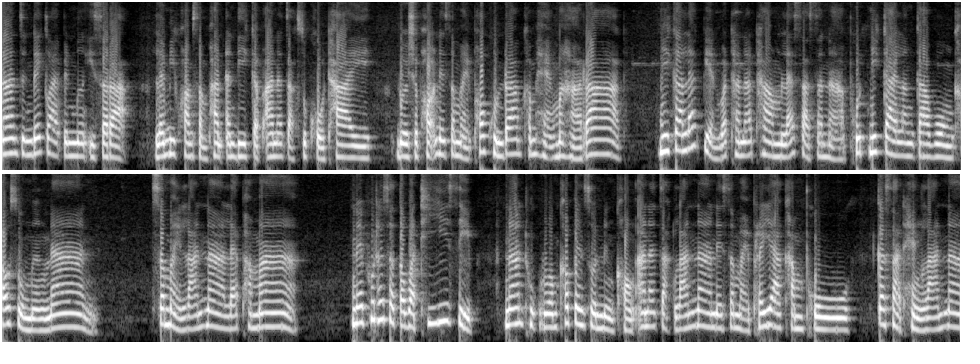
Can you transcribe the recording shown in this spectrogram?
น่านจึงได้กลายเป็นเมืองอิสระ และมีความสัมพันธ์อันดีกับอาณาจักรสุขโขทัย โดยเฉพาะในสมัยพ่อขุนรามคำแหงมหาราช มีการแลกเปลี่ยนวัฒนธรรมและศาสนาพุทธนิกายลังกาวงเข้าสู่เมืองน่าน สมัยล้านนาและพม่า ในพุทธศตวรรษที่ 20 น่านถูกรวมเข้าเป็นส่วนหนึ่งของอาณาจักรล้านนาในสมัยพระยาคัมพูกษัตริย์แห่งล้านนา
